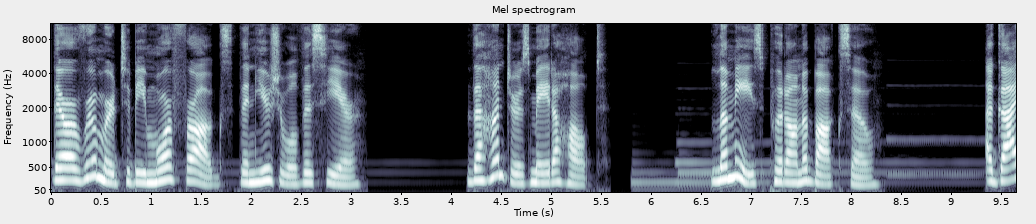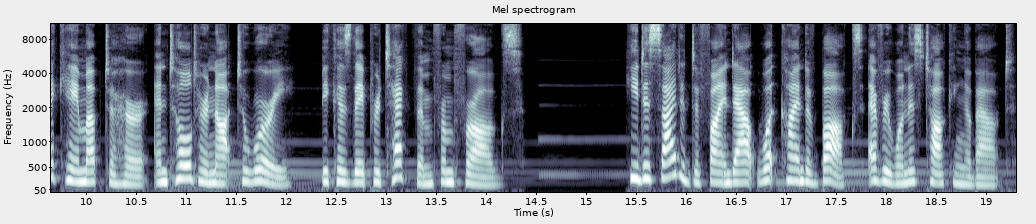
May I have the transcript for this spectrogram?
there are rumored to be more frogs than usual this year. The hunters made a halt. Lamise put on a boxo. a guy came up to her and told her not to worry, because they protect them from frogs. He decided to find out what kind of box everyone is talking about.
